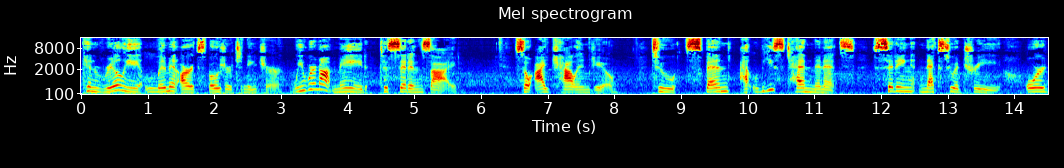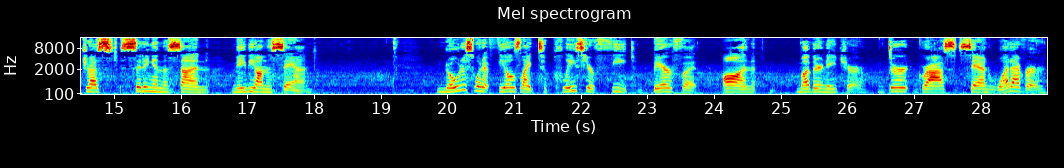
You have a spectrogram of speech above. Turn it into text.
can really limit our exposure to nature. We were not made to sit inside. So I challenge you to spend at least 10 minutes sitting next to a tree or just sitting in the sun, maybe on the sand. Notice what it feels like to place your feet barefoot on Mother Nature, dirt, grass, sand, whatever,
